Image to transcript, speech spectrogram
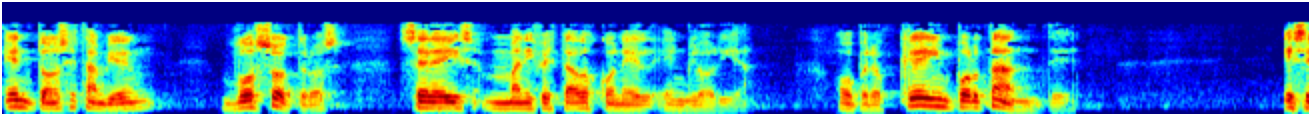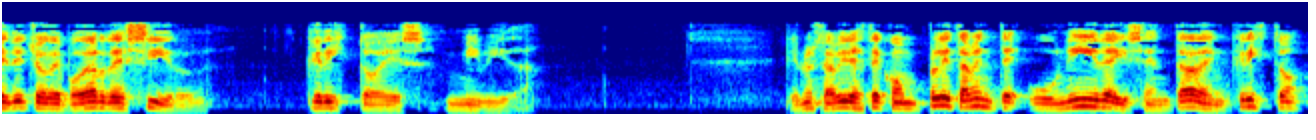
entonces también vosotros seréis manifestados con Él en gloria. Oh, pero qué importante es el hecho de poder decir, Cristo es mi vida. Que nuestra vida esté completamente unida y centrada en Cristo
